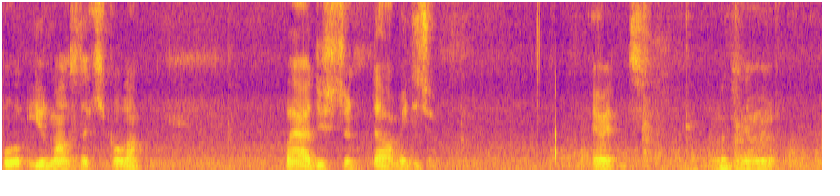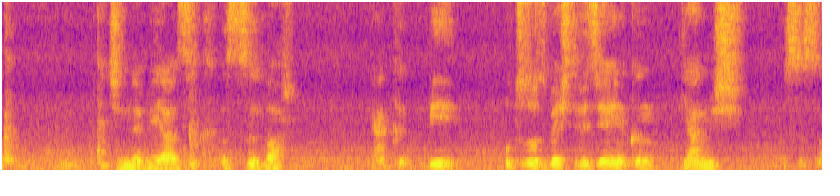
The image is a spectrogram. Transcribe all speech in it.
bu 26 dakika olan bayağı düşsün devam edeceğim. Evet. Makinemin içinde birazcık ısı var. Yani bir 30-35 dereceye yakın gelmiş ısısı.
